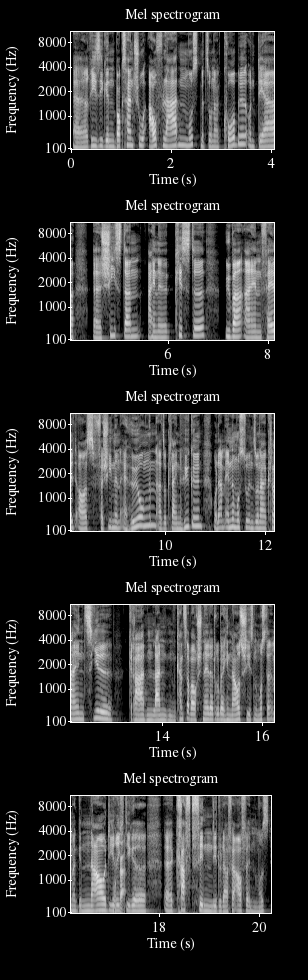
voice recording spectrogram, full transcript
äh, riesigen Boxhandschuh aufladen musst mit so einer Kurbel und der äh, schießt dann eine Kiste über ein Feld aus verschiedenen Erhöhungen, also kleinen Hügeln, und am Ende musst du in so einer kleinen Zielgeraden landen. Kannst aber auch schnell darüber hinausschießen und musst dann immer genau die Okay. richtige äh, Kraft finden, die du dafür aufwenden musst.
